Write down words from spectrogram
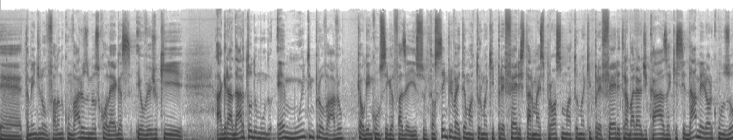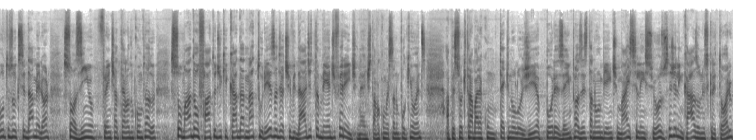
É, também, de novo, falando com vários dos meus colegas, eu vejo que agradar todo mundo é muito improvável que alguém consiga fazer isso. Então sempre vai ter uma turma que prefere estar mais próximo, uma turma que prefere trabalhar de casa, que se dá melhor com os outros ou que se dá melhor sozinho frente à tela do computador, somado ao fato de que cada natureza de atividade também é diferente. Né? A gente estava conversando um pouquinho antes, a pessoa que trabalha com tecnologia, por exemplo, às vezes está num ambiente mais silencioso, seja ele em casa ou no escritório,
